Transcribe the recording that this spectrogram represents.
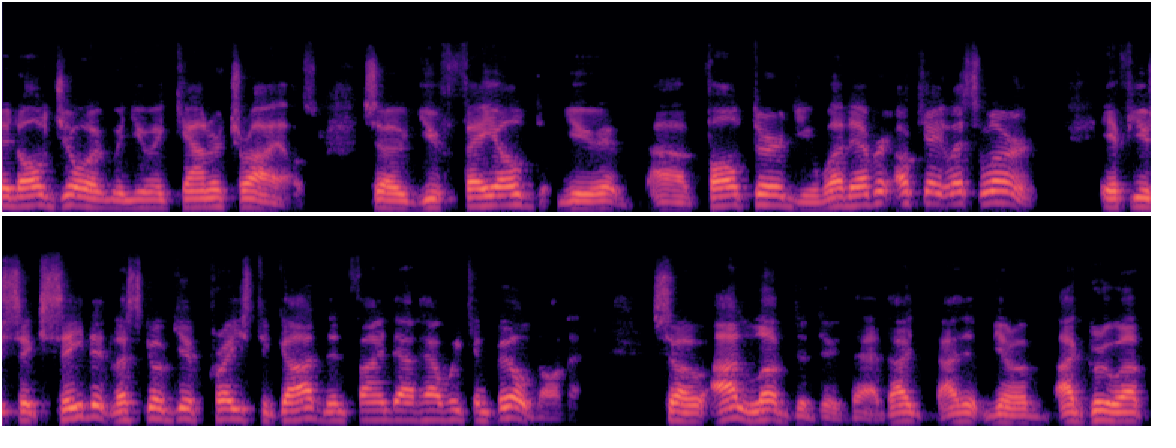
it all joy when you encounter trials. So you failed, you uh, faltered, you whatever. Okay, let's learn. If you succeeded, let's go give praise to God, and then find out how we can build on it. So I love to do that. I, I, you know, I grew up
